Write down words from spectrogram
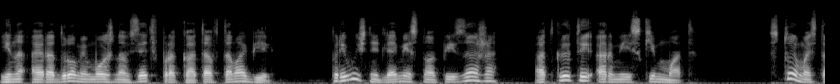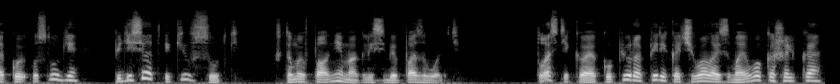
И на аэродроме можно взять в прокат автомобиль. Привычный для местного пейзажа, открытый армейский мат. Стоимость такой услуги 50 ЭКЮ в сутки, что мы вполне могли себе позволить. Пластиковая купюра перекочевала из моего кошелька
